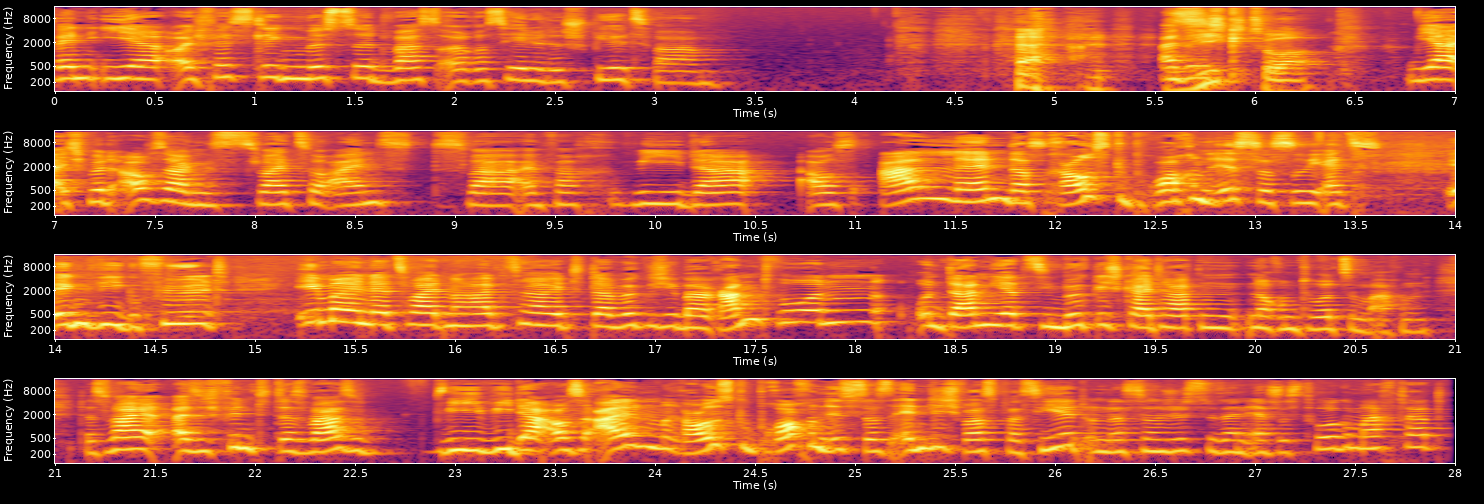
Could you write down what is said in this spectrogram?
Wenn ihr euch festlegen müsstet, was eure Szene des Spiels war. Also ich, Siegtor. ja, ich würde auch sagen, das 2 zu 1, das war einfach, wie da aus allen das rausgebrochen ist, dass sie jetzt irgendwie gefühlt immer in der zweiten Halbzeit da wirklich überrannt wurden und dann jetzt die Möglichkeit hatten, noch ein Tor zu machen. Das war, also ich finde, das war so, wie, wie da aus allen rausgebrochen ist, dass endlich was passiert und dass Sanjuste sein erstes Tor gemacht hat.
